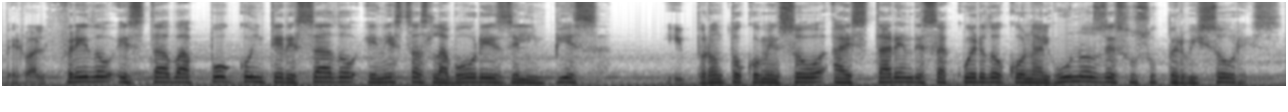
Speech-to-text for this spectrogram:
pero Alfredo estaba poco interesado en estas labores de limpieza y pronto comenzó a estar en desacuerdo con algunos de sus supervisores.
